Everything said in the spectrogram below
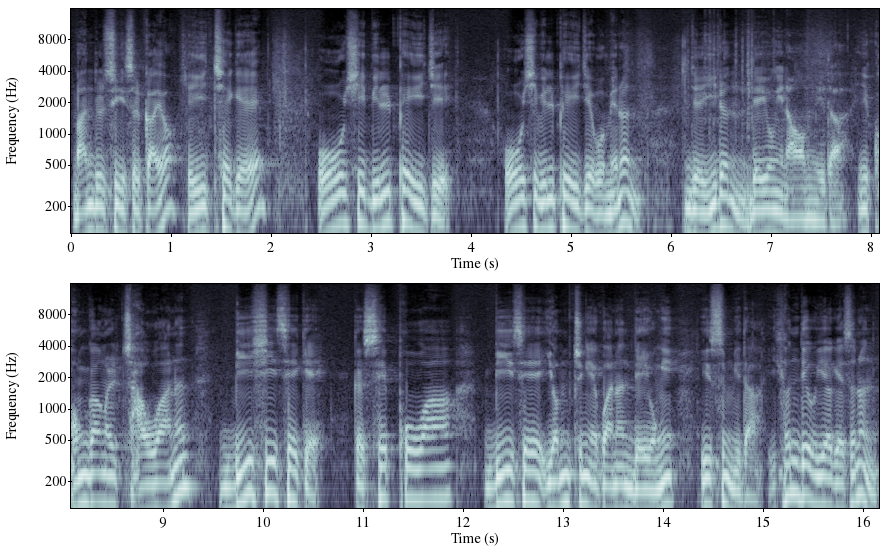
만들 수 있을까요? 이 책의 51페이지, 51페이지에 보면은 이제 이런 내용이 나옵니다. 이 건강을 좌우하는 미시 세계, 그 세포와 미세 염증에 관한 내용이 있습니다. 현대의학에서는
